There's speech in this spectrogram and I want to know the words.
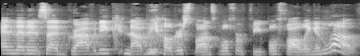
And then it said gravity cannot be held responsible for people falling in love.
